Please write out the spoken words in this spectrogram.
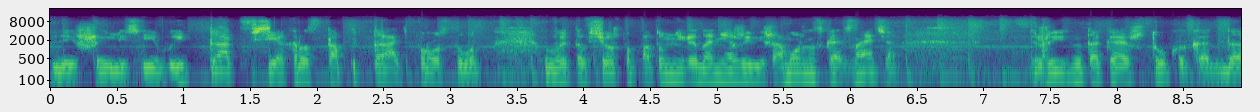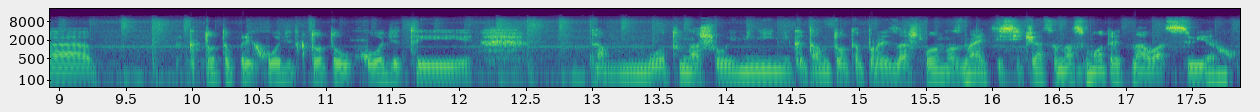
лишились. И, и так всех растоптать просто вот в это все, что потом никогда не оживишь. А можно сказать, знаете, жизнь такая штука, когда кто-то приходит, кто-то уходит, и там вот у нашего именинника там то-то произошло, но знаете, сейчас она смотрит на вас сверху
